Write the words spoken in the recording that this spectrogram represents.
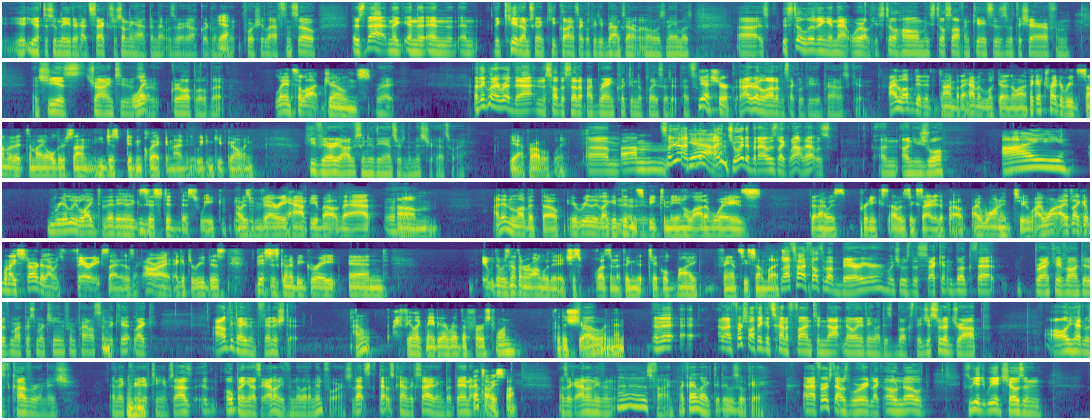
you, you have to assume they either had sex or something happened that was very awkward when Yeah. went, before she left. And so there's that, and the and the and, and the kid I'm just going to keep calling Encyclopedia Brown because I don't know what his name was. Uh, is is still living in that world. He's still home. He's still solving cases with the sheriff, and and she is trying to sort of grow up a little bit. Lancelot Jones. Right. I think when I read that and saw the setup, my brain clicked into place that it. That's Yeah, sure. I read a lot of Encyclopedia Brown as a kid. I loved it at the time, but I haven't looked at it in a while. I think I tried to read some of it to my older son. He just didn't click, and I didn't. We didn't keep going. He very obviously knew the answer to the mystery. That's why. Yeah, probably. Um, Um, so yeah, I mean, yeah. I enjoyed it, but I was like, wow, that was un- unusual. I really liked that it existed this week. I was very happy about that. Um, I didn't love it though. It really like it Yeah, didn't speak to me in a lot of ways that I was pretty I was excited about. I wanted to. I want I like when I started I was very excited. I was like, "All right, I get to read this. This is going to be great." And it, there was nothing wrong with it. It just wasn't a thing that tickled my fancy so much. Well, that's how I felt about Barrier, which was the second book that Brian K. Vaughan did with Marcos Martin from Panel Syndicate. Like, I don't think I even finished it. I don't I feel like maybe I read the first one for the show and then And then, uh, I mean, first of all, I think it's kind of fun to not know anything about these books. They just sort of drop. All you had was the cover image and Mm-hmm. the creative team. So I was uh, opening it. I was like, I don't even know what I'm in for. So that's that was kind of exciting. But then that's like- always fun. I was like, I don't even. Eh, it was fine. Like I liked it. It was okay. And at first, I was worried, like, oh no, because we had we had chosen,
